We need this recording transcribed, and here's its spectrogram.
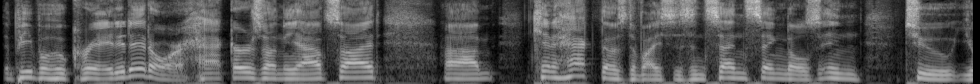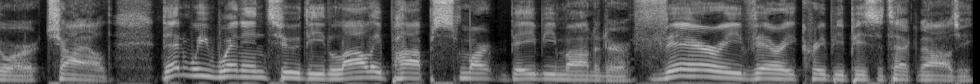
the people who created it or hackers on the outside um, can hack those devices and send signals into your child. Then we went into the Lollipop Smart Baby Monitor. Very, very creepy piece of technology.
